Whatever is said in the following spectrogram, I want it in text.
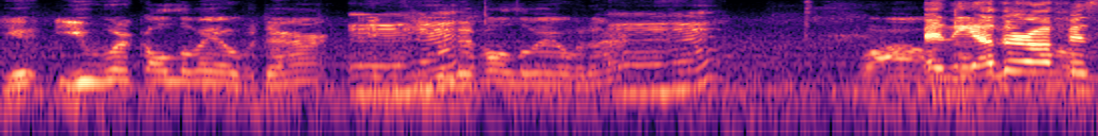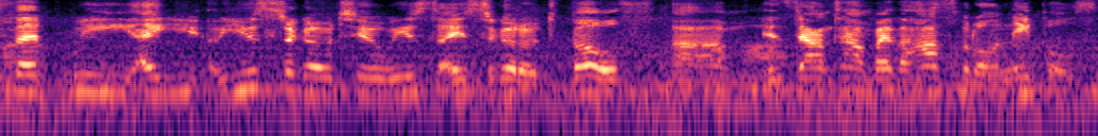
you you work all the way over there, and you Mhm. live all the way over there. Mm-hmm. Wow. and the other is a long office that we I used to go to, we used to, I used to go to both, um, Uh-huh. is downtown by the hospital in Naples.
